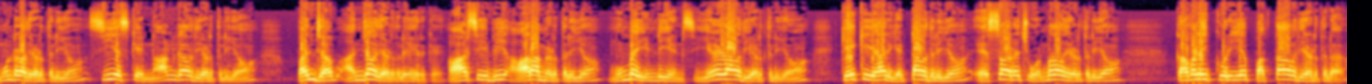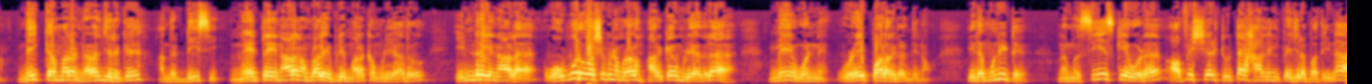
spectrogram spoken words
மூன்றாவது இடத்துலையும் சிஎஸ்கே நான்காவது இடத்துலையும் பஞ்சாப் அஞ்சாவது இடத்துலையும் இருக்கு. ஆர்சிபி ஆறாம் இடத்துலையும் மும்பை இந்தியன்ஸ் ஏழாவது இடத்துலையும் கேகேஆர் எட்டாவதுலையும் எஸ்ஆர்ஹெச் ஒன்பதாவது இடத்துலையும் கவலைக்குரிய பத்தாவது இடத்துல நீக்கமர நிறைஞ்சிருக்கு அந்த டிசி நேற்றைய நாளை நம்மளால எப்படி மறக்க முடியாதோ இன்றைய நாளை ஒவ்வொரு வருஷமும் நம்மளால மறக்கவே முடியாதுல? மே ஒன்று உழைப்பாளர்கள் தினம். இதை முன்னிட்டு நம்ம சிஎஸ்கேவோட அஃபிஷியல் ட்விட்டர் ஹேண்ட்லிங் பேஜில் பார்த்தீங்கன்னா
